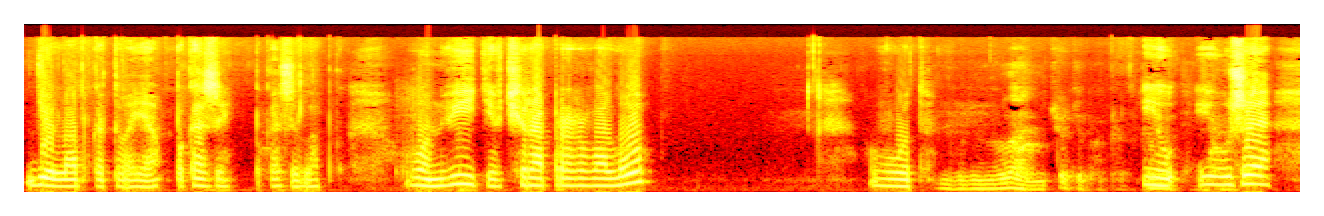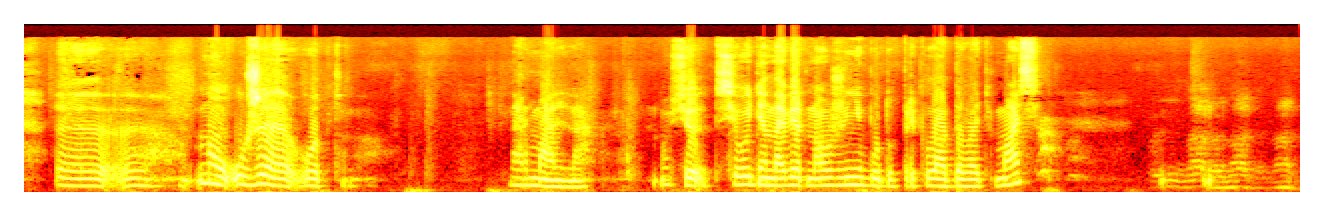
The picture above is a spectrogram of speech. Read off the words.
Где лапка твоя? Покажи, покажи лапку. Вон, видите, вчера прорвало. Вот. Блин, ладно, что ты пока? И, и уже, э, э, ну, уже вот нормально. Ну, все, сегодня, наверное, уже не буду прикладывать мазь. Надо, надо, надо.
